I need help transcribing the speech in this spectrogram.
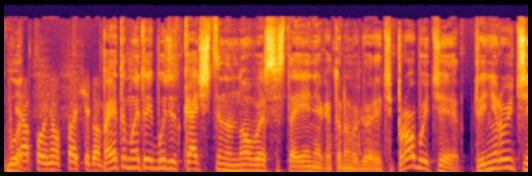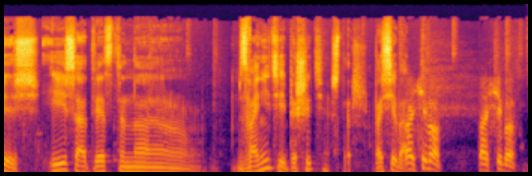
Вот. Я понял, спасибо. Поэтому это и будет качественно новое состояние, о котором вы говорите. Пробуйте, тренируйтесь и, соответственно, звоните и пишите. Что ж, спасибо. Спасибо. Спасибо. Всего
